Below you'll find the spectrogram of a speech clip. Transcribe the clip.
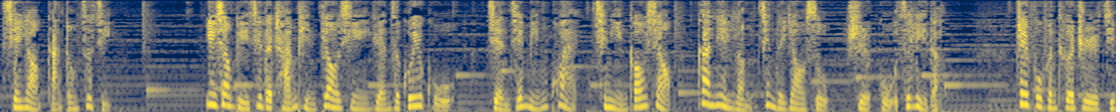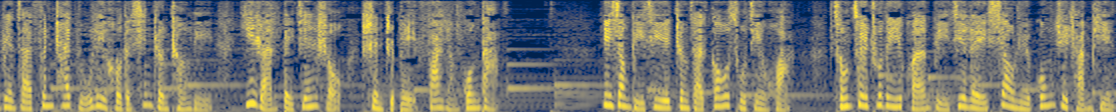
先要感动自己。印象笔记的产品调性源自硅谷，简洁明快、轻盈高效、干练冷静的要素是骨子里的。这部分特质，即便在分拆独立后的新征程里，依然被坚守，甚至被发扬光大。印象笔记正在高速进化，从最初的一款笔记类效率工具产品，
